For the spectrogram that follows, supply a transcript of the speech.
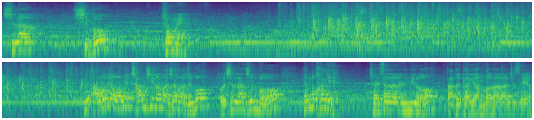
신랑 신부 경례. 아버님 어머님 잠시 일어나셔가지고 우리 신랑 신부 행복하게 잘 살라는 의미로 따뜻하게 한번 안아주세요.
